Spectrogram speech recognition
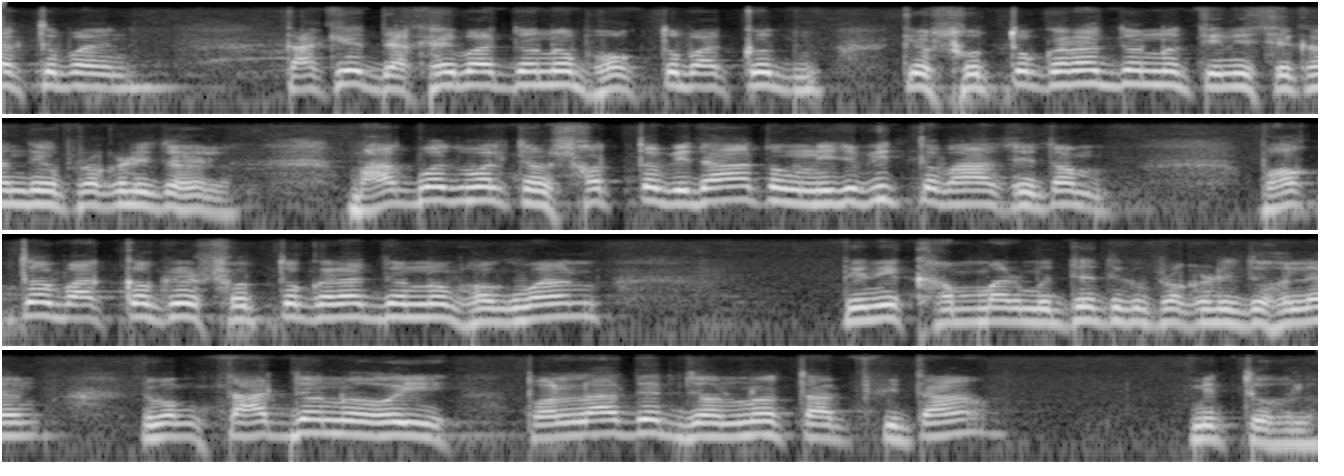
দেখতে পায় না। তাকে দেখাইবার জন্য ভক্ত বাক্যকে সত্য করার জন্য তিনি সেখান থেকে প্রকটিত হলেন ভাগবত বলছেন সত্য বিধাত নিজভিত্ত ভাষিতম ভক্ত বাক্যকে সত্য করার জন্য ভগবান তিনি খাম্মার মধ্যে থেকে প্রকটিত হলেন এবং তার জন্য ওই প্রহ্লাদের জন্য তার পিতা মৃত্যু হলো।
